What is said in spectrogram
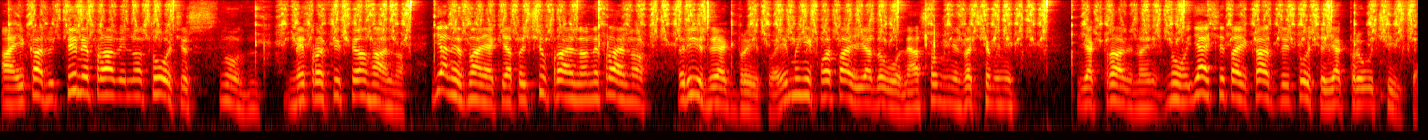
А, і кажуть, ти неправильно точиш, ну, непрофесіонально. Я не знаю, як я точу, правильно, неправильно, ріжу як бритва. І мені вистачає, я довольний. А що мені, зачем мені, як правильно? Ну, я вважаю, кожен точить, як приучився.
